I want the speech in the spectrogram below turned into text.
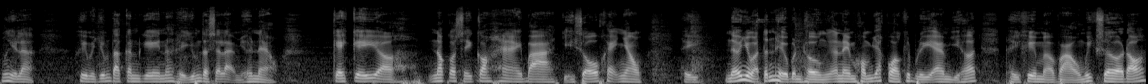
Nghĩa là khi mà chúng ta canh gain thì chúng ta sẽ làm như thế nào? Cái cái uh, nó có sẽ có hai ba chỉ số khác nhau. Thì nếu như mà tín hiệu bình thường anh em không dắt qua cái preamp gì hết thì khi mà vào mixer đó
